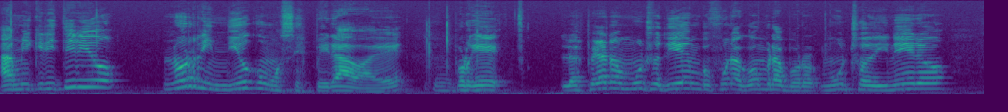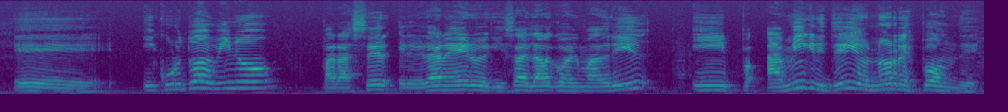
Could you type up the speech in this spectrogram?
a mi criterio, no rindió como se esperaba, ¿eh? Porque lo esperaron mucho tiempo, fue una compra por mucho dinero, eh, y Courtois vino para ser el gran héroe quizá del arco del Madrid, y a mi criterio no responde.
